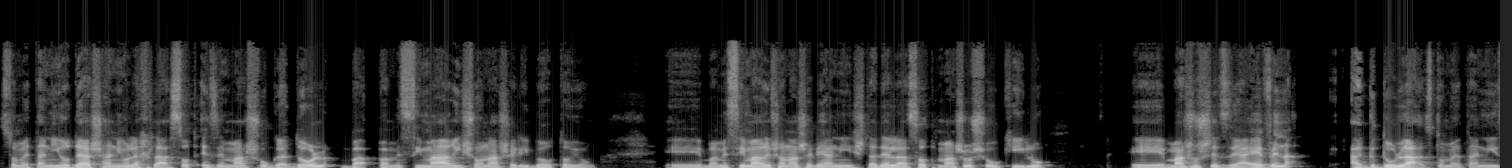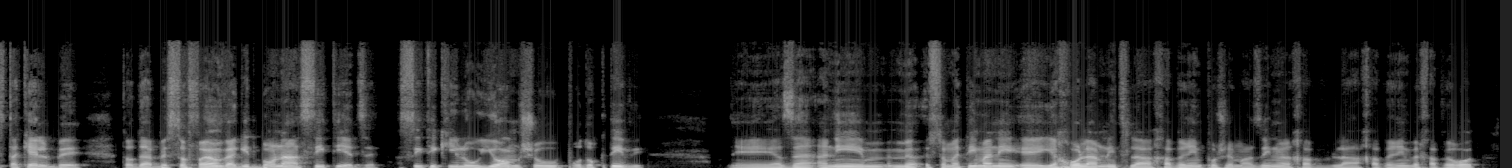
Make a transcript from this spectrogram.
זאת אומרת, אני יודע שאני הולך לעשות איזה משהו גדול במשימה הראשונה שלי באותו יום. אה, במשימה הראשונה שלי אני אשתדל לעשות משהו שהוא כאילו, אה, משהו שזה האבן הגדולה, זאת אומרת, אני אסתכל, ב, אתה יודע, בסוף היום ואגיד, בואנה, עשיתי את זה. עשיתי כאילו יום שהוא פרודוקטיבי. אה, אז אני, זאת אומרת, אם אני יכול להמליץ לחברים פה שמאזינים, לחברים וחברות,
